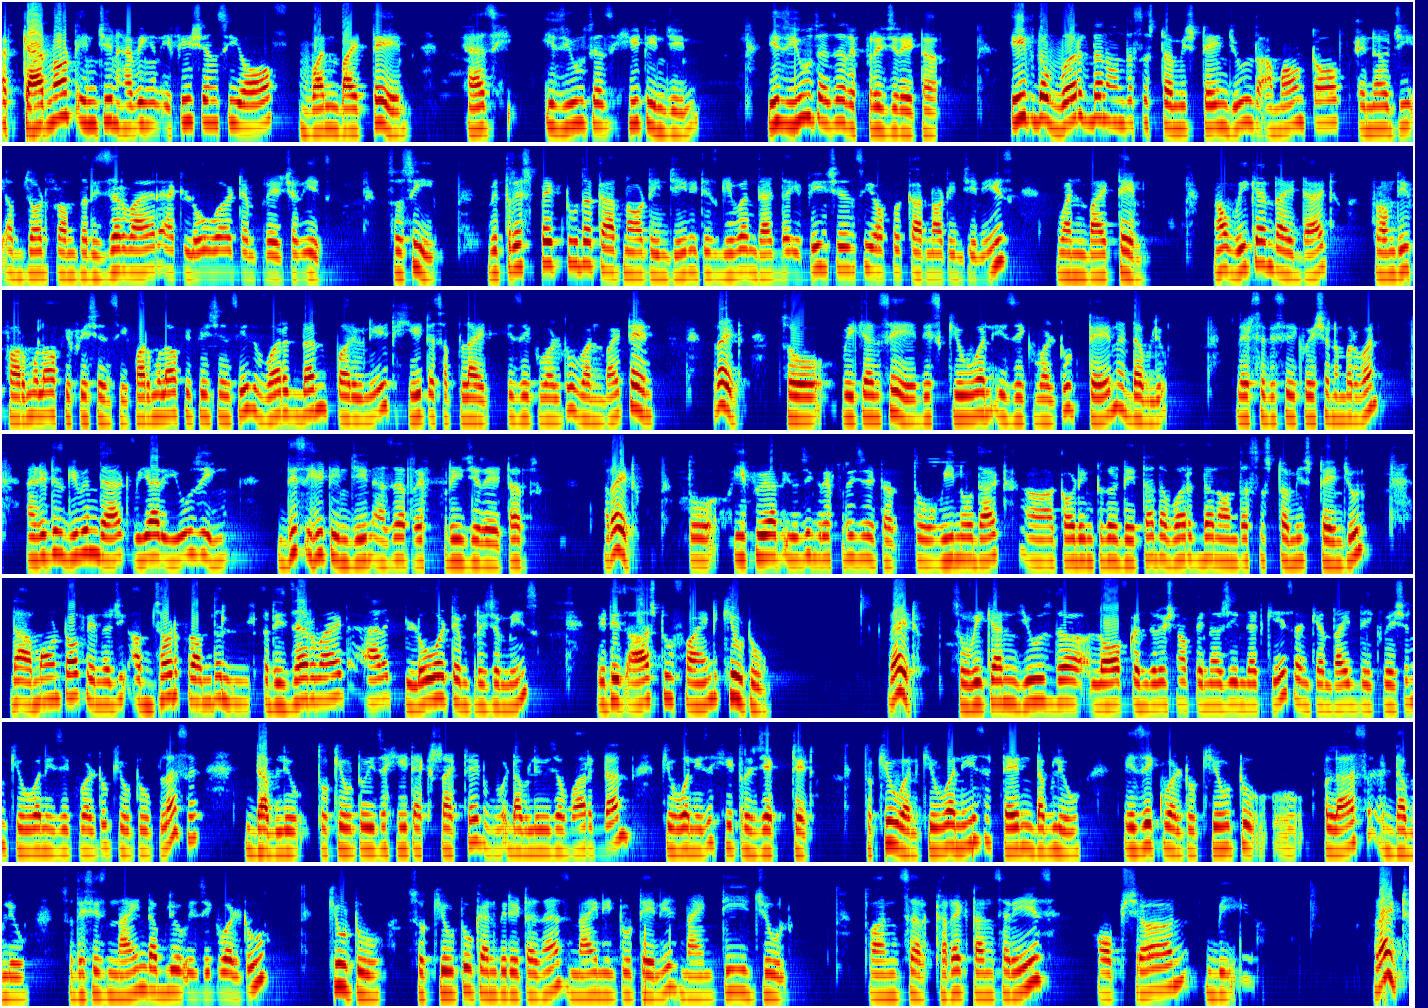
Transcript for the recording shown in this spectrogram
A Carnot engine having an efficiency of 1 by 10 as is used as heat engine is used as a refrigerator. If the work done on the system is 10 joule, the amount of energy absorbed from the reservoir at lower temperature is. So see, with respect to the Carnot engine, it is given that the efficiency of a Carnot engine is 1 by 10. Now we can write that from the formula of efficiency. Formula of efficiency is work done per unit heat supplied is equal to 1 by 10. Right. So we can say this Q1 is equal to 10 W. Let's say this is equation number 1 and it is given that we are using this heat engine as a refrigerator right so if we are using refrigerator so we know that uh, according to the data the work done on the system is 10 joule the amount of energy absorbed from the reservoir at lower temperature means it is asked to find q2 right? So we can use the law of conservation of energy in that case and can write the equation q1 is equal to q2 plus w. So q2 is a heat extracted w is a work done q1 is a heat rejected. So q1 q1 is 10w is equal to q2 plus w so this is 9w is equal to q2 so q2 can be written as 9 into 10 is 90 joule. So answer correct answer is option b. Right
